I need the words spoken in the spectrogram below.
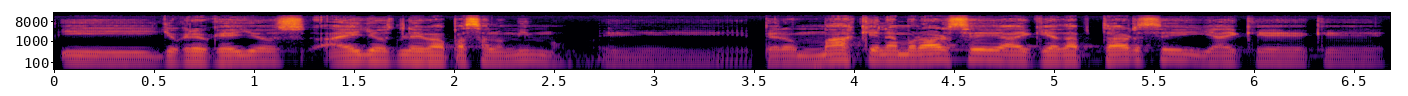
y yo creo que ellos, a ellos les va a pasar lo mismo. pero más que enamorarse, hay que adaptarse y hay que, que,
